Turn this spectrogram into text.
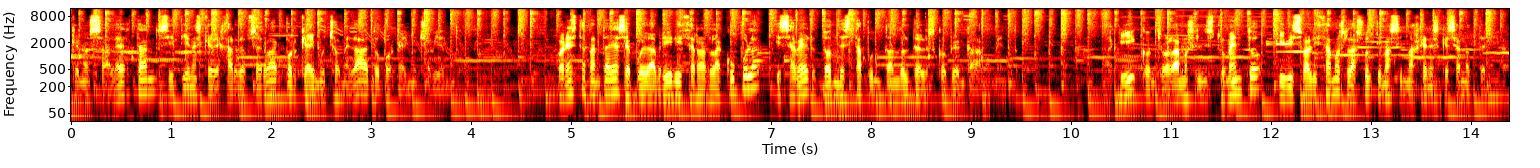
que nos alertan si tienes que dejar de observar porque hay mucho humedad o porque hay mucho viento. Con esta pantalla se puede abrir y cerrar la cúpula y saber dónde está apuntando el telescopio en cada momento y controlamos el instrumento y visualizamos las últimas imágenes que se han obtenido.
